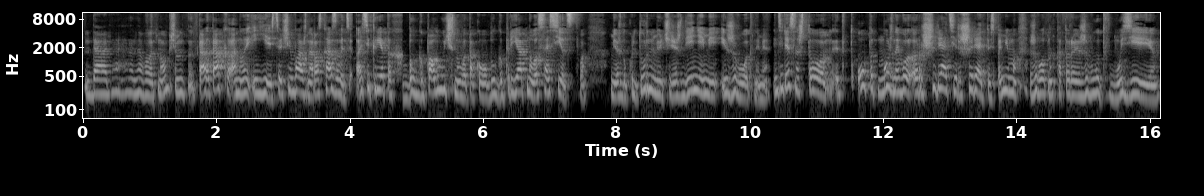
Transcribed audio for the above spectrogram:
Да, да, вот. Ну, в общем, так, так оно и есть. Очень важно рассказывать о секретах благополучного, такого благоприятного соседства между культурными учреждениями и животными. Интересно, что этот опыт, можно его расширять и расширять. То есть помимо животных, которые живут в музее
